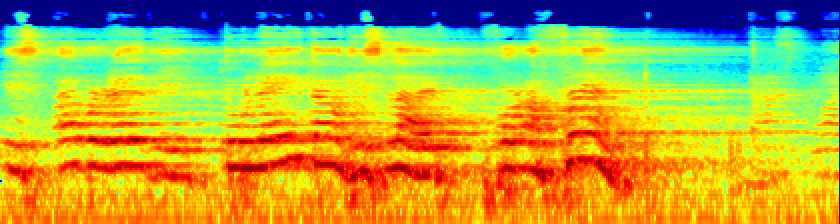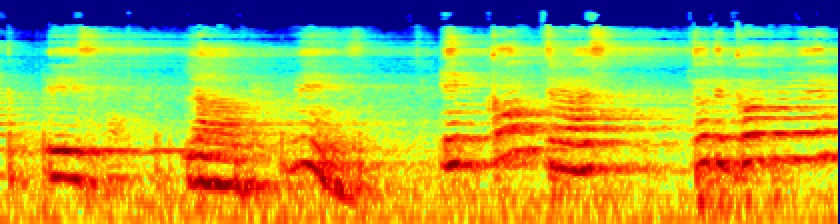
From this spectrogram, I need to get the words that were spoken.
is ever ready to lay down his life for a friend. That's what is love means. In contrast to the government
